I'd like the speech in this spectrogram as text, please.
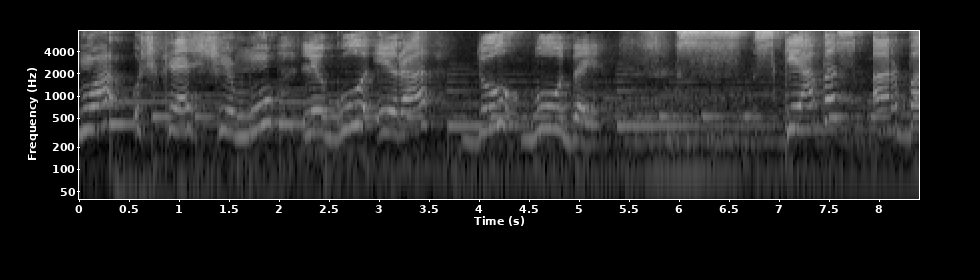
nuo užkrečiamų lygų yra du būdai - skiepas arba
